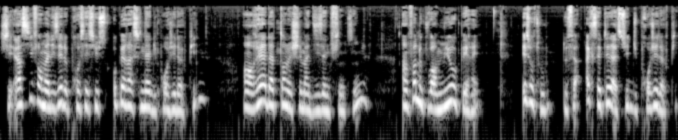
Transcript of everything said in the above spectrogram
J'ai ainsi formalisé le processus opérationnel du projet Dogpin en réadaptant le schéma design thinking afin de pouvoir mieux opérer et surtout de faire accepter la suite du projet Dogpin.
